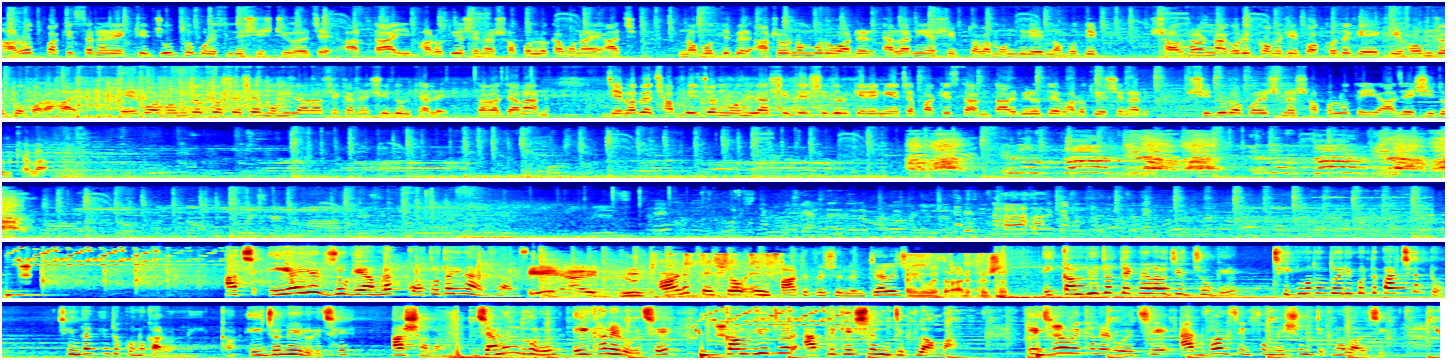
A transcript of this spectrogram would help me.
ভারত পাকিস্তানের একটি যুদ্ধ পরিস্থিতি সৃষ্টি হয়েছে। আর তাই ভারতীয় সেনার সাফল্য কামনায় আজ নবদ্বীপের আঠারো নম্বর ওয়ার্ডের এলানিয়া শিবতলা মন্দিরে নবদ্বীপ সাধারণ নাগরিক কমিটির পক্ষ থেকে একটি হোমযজ্ঞ করা হয়। এরপর হোমযজ্ঞ শেষে মহিলারা সেখানে সিঁদুর খেলে। তারা জানান, যেভাবে ছাব্বিশ জন মহিলার শীতের সিঁদুর কেড়ে নিয়েছে পাকিস্তান, তার বিরুদ্ধে ভারতীয় সেনার সিঁদুর অপারেশনের সাফল্যতেই আজ এই সিঁদুর খেলা। আচ্ছা এআই এর যুগে আমরা কতটাই না advance artificial in- artificial intelligence. এই কম্পিউটার টেকনোলজির যুগে ঠিক মতন তৈরি করতে পারছেন তো? চিন্তার কিন্তু কোনো কারণ নেই কারণ এই জন্যই রয়েছে আশালম যেমন ধরুন এইখানে রয়েছে কম্পিউটার অ্যাপ্লিকেশন ডিপ্লোমা এছাড়াও এখানে রয়েছে advance information technology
